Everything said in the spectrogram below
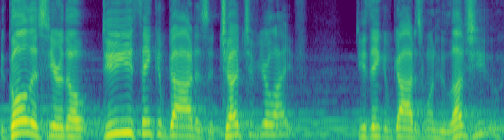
The goal is here, though do you think of God as a judge of your life? Do you think of God as one who loves you?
